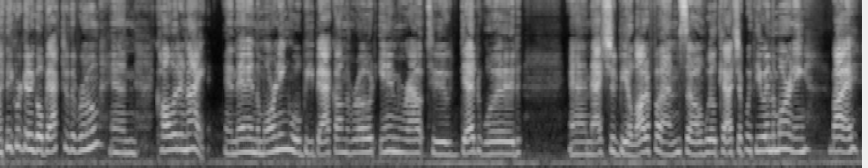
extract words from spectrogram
I think we're going to go back to the room and call it a night. And then in the morning, we'll be back on the road en route to Deadwood. And that should be a lot of fun. So we'll catch up with you in the morning. Bye.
